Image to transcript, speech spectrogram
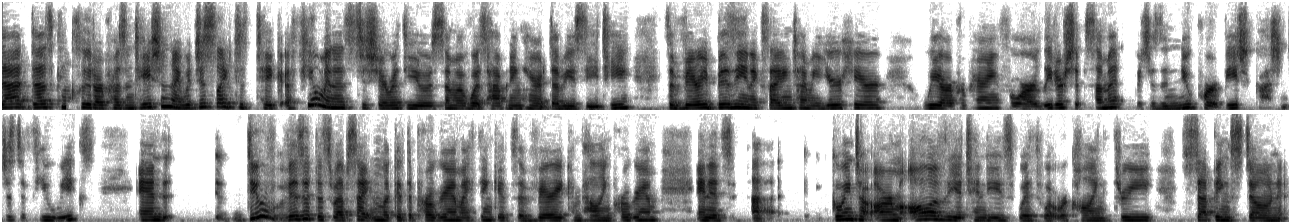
that does conclude our presentation. I would just like to take a few minutes to share with you some of what's happening here at WCET. It's a very busy and exciting time of year here. We are preparing for our Leadership Summit, which is in Newport Beach, gosh, in just a few weeks. And do visit this website and look at the program. I think it's a very compelling program, and it's uh, going to arm all of the attendees with what we're calling three stepping stone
